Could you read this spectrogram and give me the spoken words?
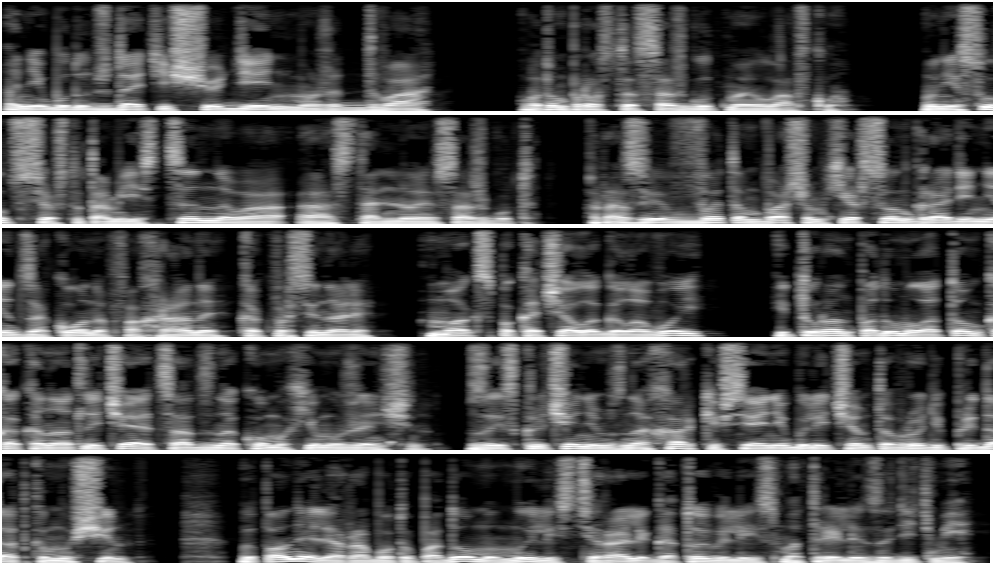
Они будут ждать еще день, может, два. Потом просто сожгут мою лавку. Унесут все, что там есть ценного, а остальное сожгут. Разве в этом вашем Херсонграде нет законов, охраны, как в арсенале? Макс покачала головой и Туран подумал о том, как она отличается от знакомых ему женщин. За исключением знахарки, все они были чем-то вроде придатка мужчин. Выполняли работу по дому, мыли, стирали, готовили и смотрели за детьми.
